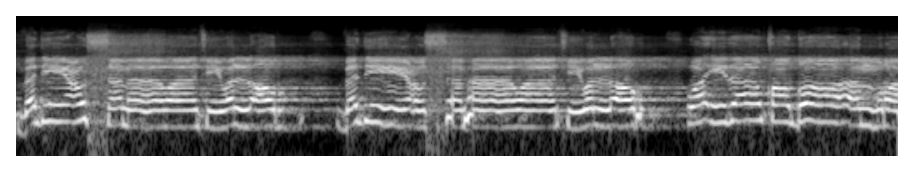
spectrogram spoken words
بديع السماوات والأرض بديع السماوات والأرض. وإذا قضى أمرا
